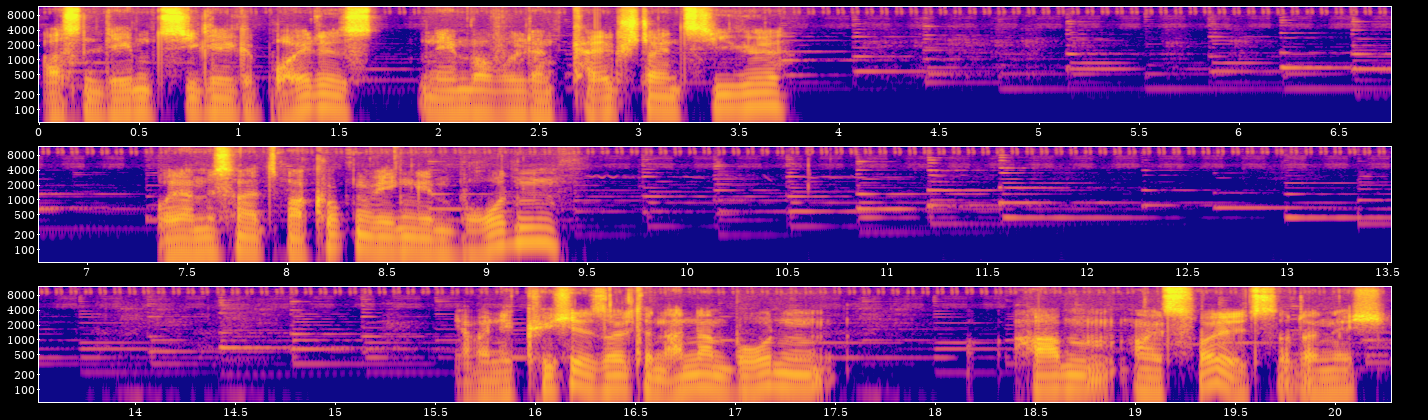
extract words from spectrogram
Was ein Lehmziegelgebäude ist, nehmen wir wohl dann Kalksteinziegel. Oder müssen wir jetzt mal gucken wegen dem Boden. Ja, aber eine Küche sollte einen anderen Boden haben als Holz, oder nicht?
